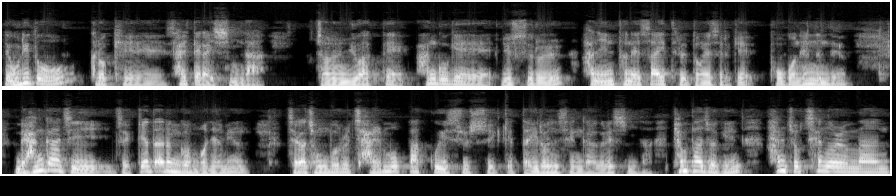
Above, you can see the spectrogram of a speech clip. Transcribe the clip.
근데 우리도 그렇게 살 때가 있습니다. 저는 유학 때 한국의 뉴스를 한 인터넷 사이트를 통해서 이렇게 보곤 했는데요. 근데 한 가지 이제 깨달은 건 뭐냐면 제가 정보를 잘못 받고 있을 수 있겠다 이런 생각을 했습니다. 편파적인 한쪽 채널만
